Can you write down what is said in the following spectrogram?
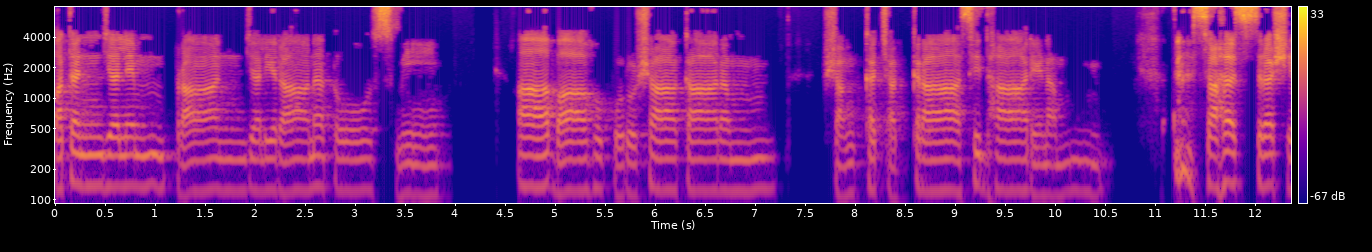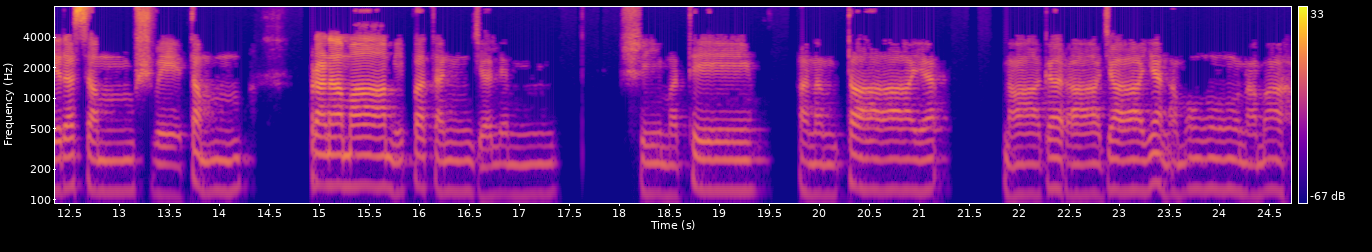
पतञ्जलिं प्राञ्जलिरानतोऽस्मि। आबाहुपुरुषाकारं शङ्खचक्रासिधारिणं। सहस्रशिरसं श्वेतं प्रणमामि पतञ्जलिं। श्रीमते अनन्ताय नागराजाय नमो नमः।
